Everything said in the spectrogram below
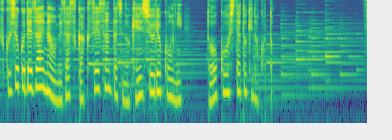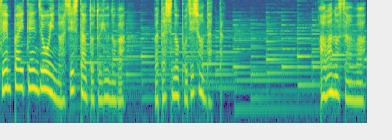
服飾デザイナーを目指す学生さんたちの研修旅行に同行した時のこと。先輩添乗員のアシスタントというのが私のポジションだった。阿野さんは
